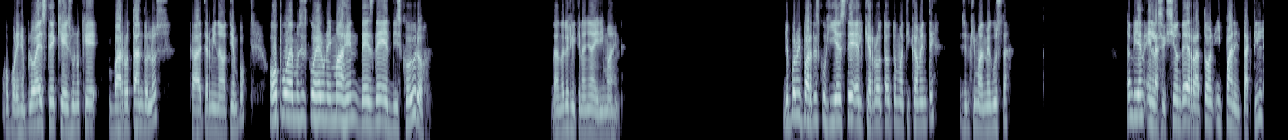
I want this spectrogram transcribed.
o por ejemplo este que es uno que va rotándolos cada determinado tiempo. O podemos escoger una imagen desde el disco duro. Dándole clic en añadir imagen. Yo por mi parte escogí este, el que rota automáticamente. Es el que más me gusta. También en la sección de ratón y panel táctil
